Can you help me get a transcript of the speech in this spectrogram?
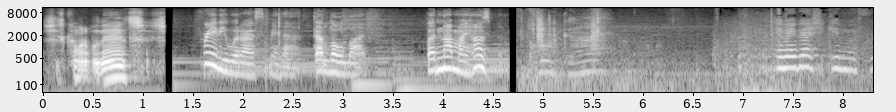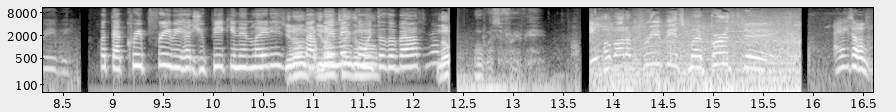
She's coming up with answers. Freebie would ask me that, that low life. But not my husband. Oh, God. Hey, maybe I should give him a freebie. What, that creep freebie has you peeking in ladies' You room? don't- At you don't women take 'em going out? to the bathroom? No. What was a freebie? How about a freebie? It's my birthday. Adolf,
